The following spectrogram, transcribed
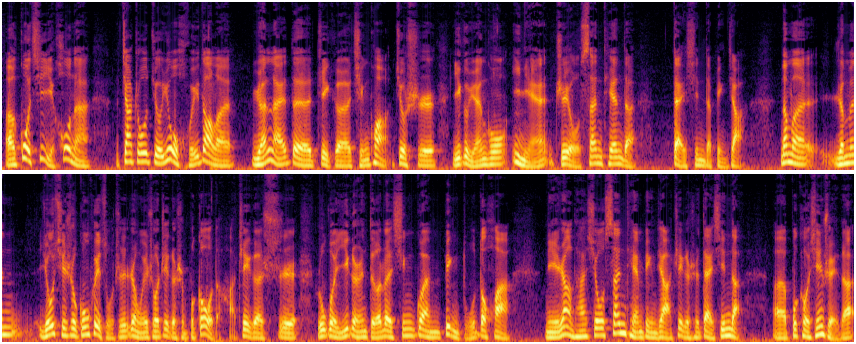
呃，过期以后呢，加州就又回到了原来的这个情况，就是一个员工一年只有三天的带薪的病假。那么人们尤其是工会组织认为说这个是不够的哈，这个是如果一个人得了新冠病毒的话。你让他休三天病假，这个是带薪的，呃，不扣薪水的，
